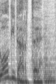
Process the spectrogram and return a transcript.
luoghi d'arte.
